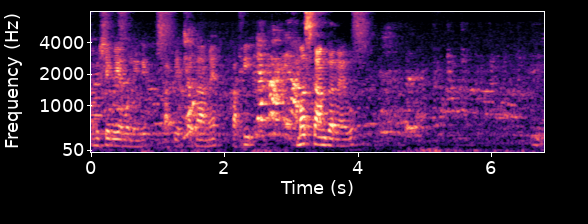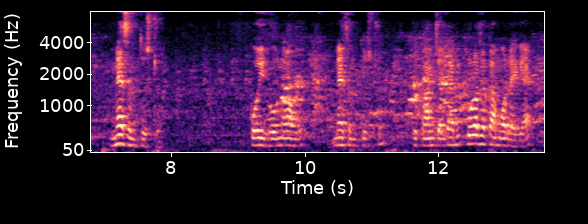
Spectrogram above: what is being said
अभिषेक भैया बोलेंगे, काफ़ी अच्छा काम है, काफ़ी मस्त काम कर रहे हैं वो। मैं संतुष्ट हूँ। कोई हो ना हो, मैं संतुष्ट हूँ। तो काम चल रहा है। अभी थोड़ा सा काम और रह गया है।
